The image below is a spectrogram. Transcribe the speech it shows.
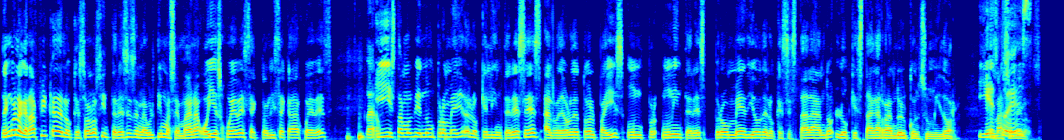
Tengo la gráfica de lo que son los intereses en la última semana. Hoy es jueves, se actualiza cada jueves. claro, Y estamos viendo un promedio de lo que el interés es alrededor de todo el país, un, un interés promedio de lo que se está dando, lo que está agarrando el consumidor. y esto más o es menos.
